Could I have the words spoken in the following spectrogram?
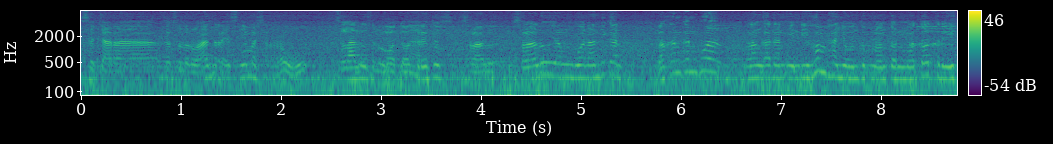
secara keseluruhan race-nya mah seru. selalu seru Moto3 benar. itu selalu selalu yang gua nantikan. Bahkan kan gua langganan IndyHome hanya untuk nonton Moto3.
